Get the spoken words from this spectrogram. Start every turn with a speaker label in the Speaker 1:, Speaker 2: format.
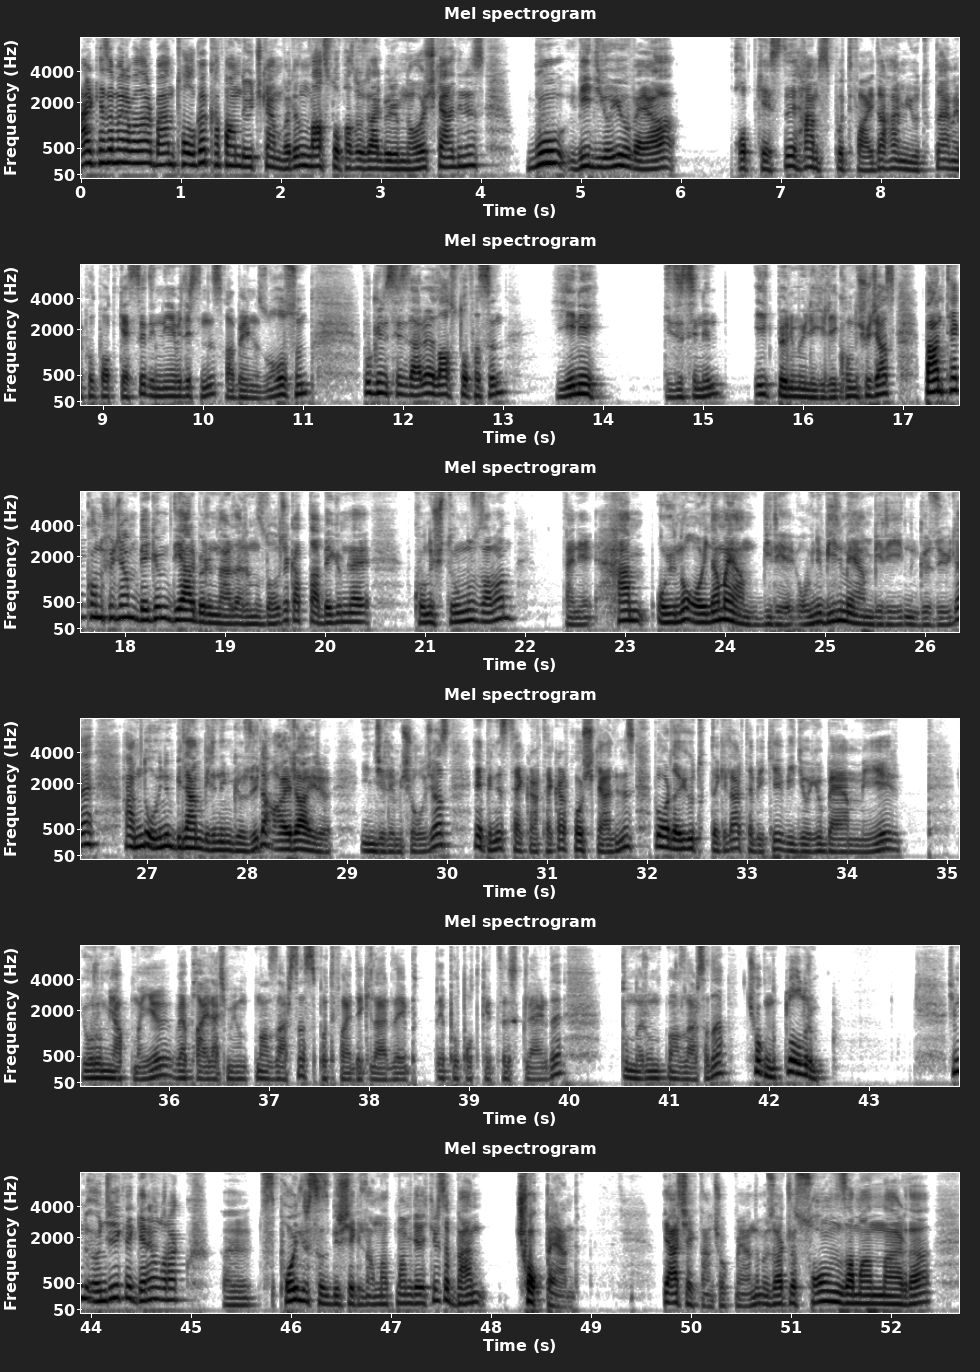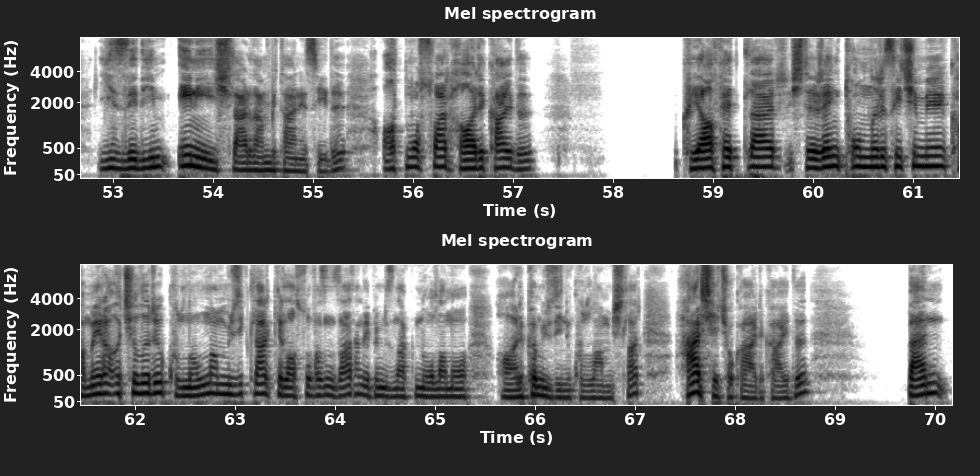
Speaker 1: Herkese merhabalar. Ben Tolga. Kafamda Üçgen Var'ın Last of Us özel bölümüne hoş geldiniz. Bu videoyu veya podcast'i hem Spotify'da hem YouTube'da hem Apple Podcast'te dinleyebilirsiniz. Haberiniz olsun. Bugün sizlerle Last of Us'ın yeni dizisinin ilk bölümüyle ilgili konuşacağız. Ben tek konuşacağım. Begüm diğer bölümlerde aramızda olacak. Hatta Begüm'le konuştuğumuz zaman hani hem oyunu oynamayan biri, oyunu bilmeyen birinin gözüyle hem de oyunu bilen birinin gözüyle ayrı ayrı incelemiş olacağız. Hepiniz tekrar tekrar hoş geldiniz. Bu arada YouTube'dakiler tabii ki videoyu beğenmeyi, yorum yapmayı ve paylaşmayı unutmazlarsa Spotify'dakilerde, Apple Podcast'takilerde bunları unutmazlarsa da çok mutlu olurum. Şimdi öncelikle genel olarak spoilersız bir şekilde anlatmam gerekirse ben çok beğendim. Gerçekten çok beğendim. Özellikle son zamanlarda izlediğim en iyi işlerden bir tanesiydi. Atmosfer harikaydı. Kıyafetler, işte renk tonları seçimi, kamera açıları, kullanılan müzikler ki Last of Us'ın zaten hepimizin aklında olan o harika müziğini kullanmışlar. Her şey çok harikaydı. Ben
